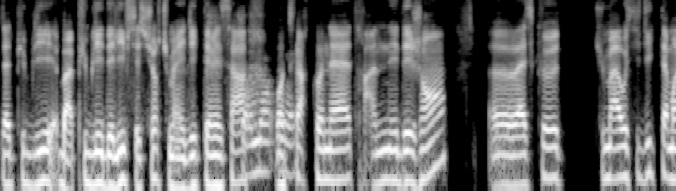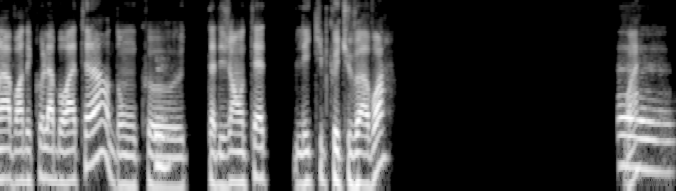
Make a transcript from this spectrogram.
peut-être publier bah, publier des livres, c'est sûr, tu m'avais dit que tu aimais ça, Sûrement, pour te faire connaître, amener des gens. Heu, est-ce que tu m'as aussi dit que tu aimerais avoir des collaborateurs, donc Mmh. heu, tu as déjà en tête l'équipe que tu veux avoir? Ouais? Heu,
